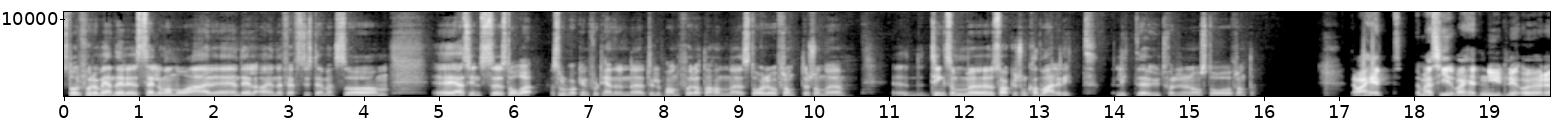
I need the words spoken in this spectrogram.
står, for og mener, selv om han nå er eh, en del av NFF-systemet. Så eh, jeg syns Ståle Solbakken fortjener en tulipan for at han står og fronter sånne ting som saker som kan være litt, litt utfordrende å stå og fronte. Det var helt det må jeg si, det var helt nydelig å høre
